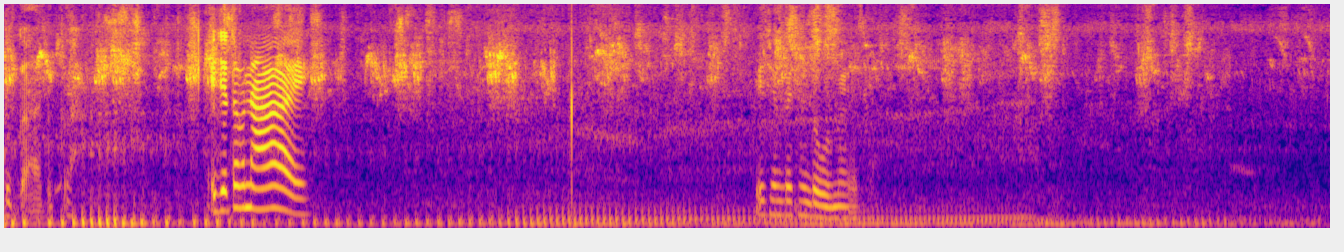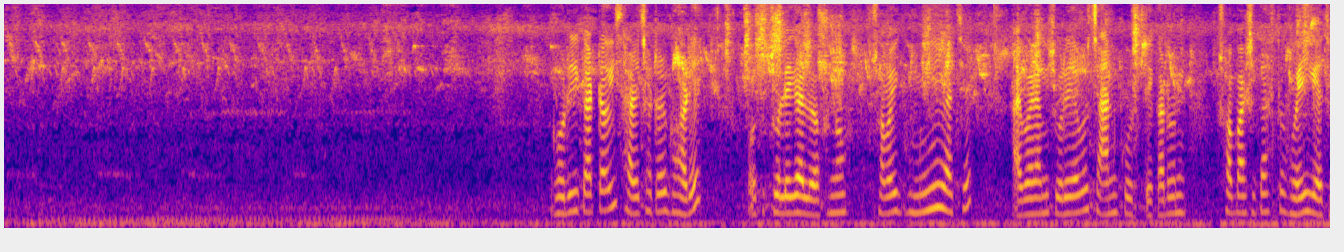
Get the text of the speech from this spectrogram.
দুকা দুকা। এই যেতে হবে না পেছন পেছন দৌড় মেরেছে। ঘড়ির কাটা ওই সাড়ে ছটার ঘরে, ও তো চলে গেল এখনও সবাই ঘুমিয়েই আছে। এবার আমি চলে যাব চান করতে, কারণ সব বাসি কাজ তো হয়েই গেছে,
